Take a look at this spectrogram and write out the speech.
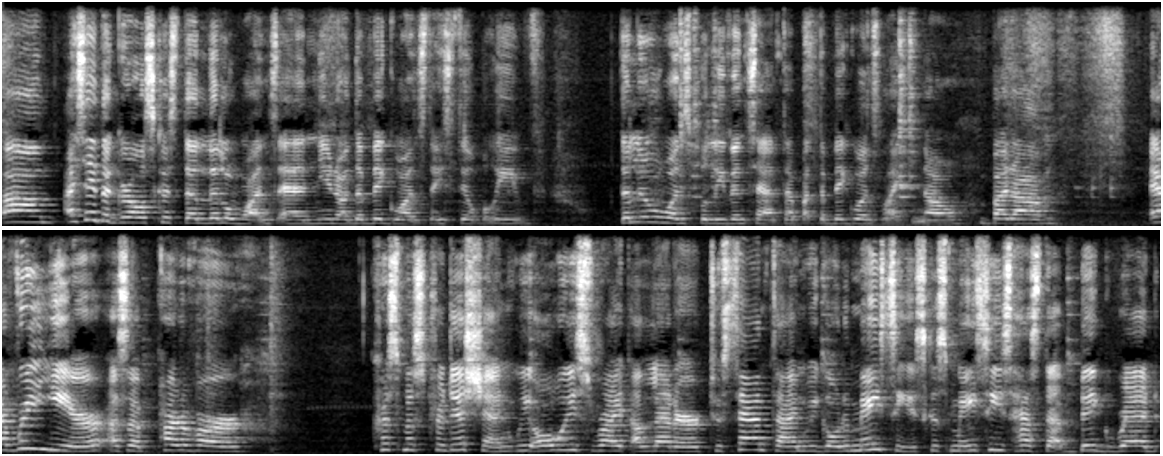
Um, I say the girls because the little ones and, you know, the big ones, they still believe. The little ones believe in Santa, but the big ones like, no. But, um, every year as a part of our Christmas tradition, we always write a letter to Santa and we go to Macy's because Macy's has that big red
